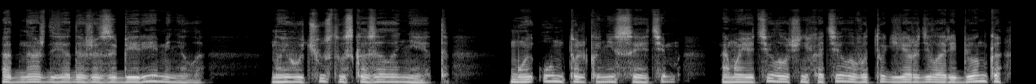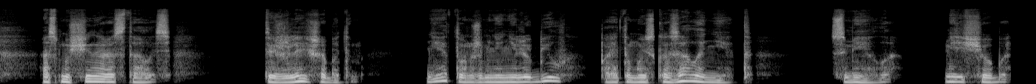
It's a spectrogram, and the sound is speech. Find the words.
Однажды я даже забеременела, но его чувство сказало «нет». Мой ум только не с этим, а мое тело очень хотело, в итоге я родила ребенка — а с мужчиной рассталась. Ты жалеешь об этом? Нет, он же меня не любил, поэтому и сказала «нет». Смело. Еще бы.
